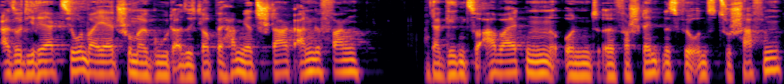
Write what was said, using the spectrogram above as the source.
also die Reaktion war ja jetzt schon mal gut. Also ich glaube, wir haben jetzt stark angefangen, dagegen zu arbeiten und äh, Verständnis für uns zu schaffen.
